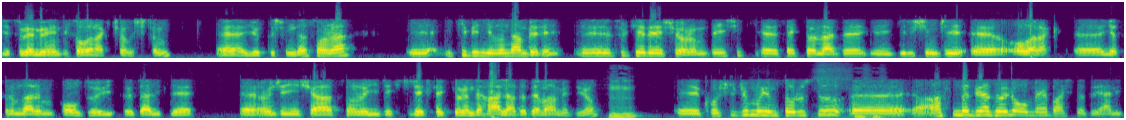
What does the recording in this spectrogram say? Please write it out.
Bir süre mühendis olarak çalıştım e, yurt dışında. Sonra 2000 e, yılından beri e, Türkiye'de yaşıyorum. Değişik e, sektörlerde girişimci olarak yatırımlarım oldu. Özellikle önce inşaat sonra yiyecek içecek sektöründe hala da devam ediyor. Hı hı. e, koşucu muyum sorusu e, aslında biraz öyle olmaya başladı. Yani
